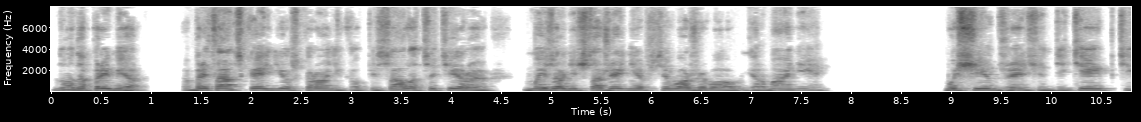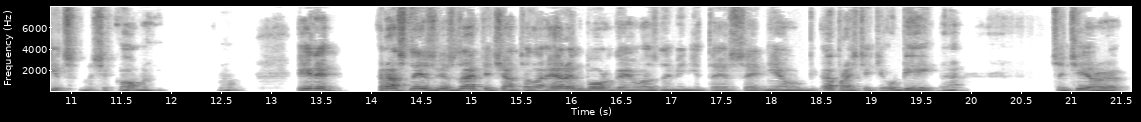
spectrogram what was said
Ну, например, британская News Chronicle писала, цитирую, «Мы за уничтожение всего живого в Германии, мужчин, женщин, детей, птиц, насекомых». Ну, или Красная звезда печатала Эренбурга, его знаменитое эссе «Не уб... а, простите, убей», да? цитирую,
